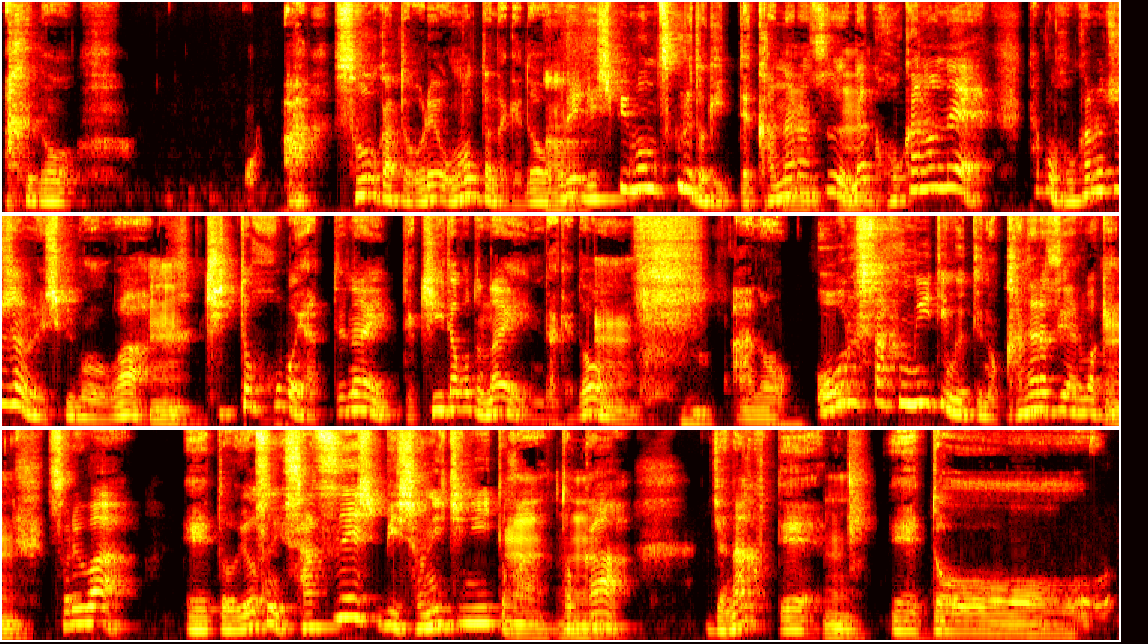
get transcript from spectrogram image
あの、あ、そうかと俺思ったんだけど、うん。俺レシピ本作るときって必ず、うん。なんか他のね、多分他の著者のレシピ本は、きっとほぼやってないって聞いたことないんだけど、うん。あの、オールスタッフミーティングっていうのを必ずやるわけ。うん。それは、えっ、と、要するに撮影日初日にとか、うん。とか、じゃなくて、うん。えっ、と、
